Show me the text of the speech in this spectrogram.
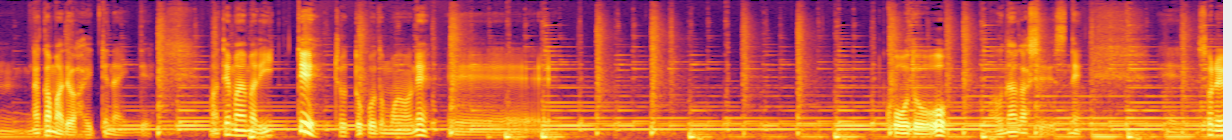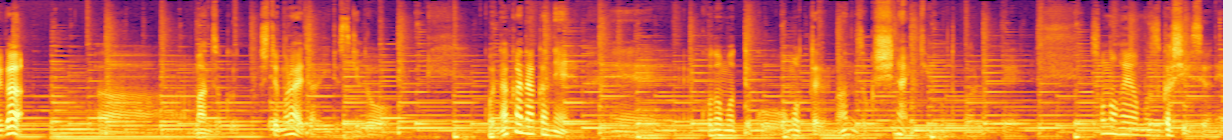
ん、中までは入ってないんで、まあ、手前まで行ってちょっと子供のね、えー、行動を促してですね、えー、それが満足してもらえたらいいですけどこれなかなかね、子供ってこう思ったより満足しないっていうことがあるんでその辺は難しいですよね。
